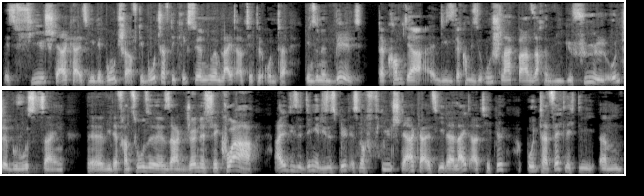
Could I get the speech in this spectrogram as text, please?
ist viel stärker als jede Botschaft. Die Botschaft, die kriegst du ja nur im Leitartikel unter. In so einem Bild, da kommt ja diese, da kommen diese unschlagbaren Sachen wie Gefühl, Unterbewusstsein, äh, wie der Franzose sagt, je ne sais quoi. All diese Dinge, dieses Bild ist noch viel stärker als jeder Leitartikel und tatsächlich die ähm,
